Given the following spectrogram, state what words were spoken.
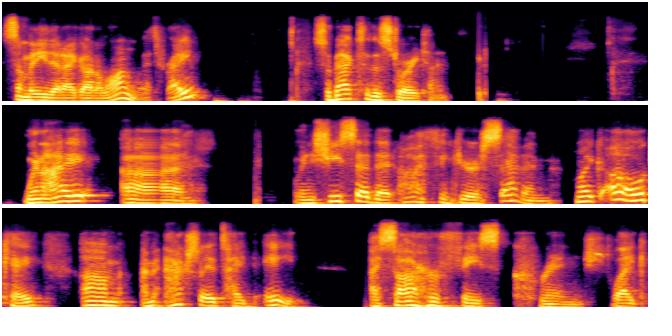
somebody that I got along with, right? So back to the story time. When I, uh, when she said that, oh, I think you're a seven, I'm like, oh, okay. Um, I'm actually a type eight. I saw her face cringe. Like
